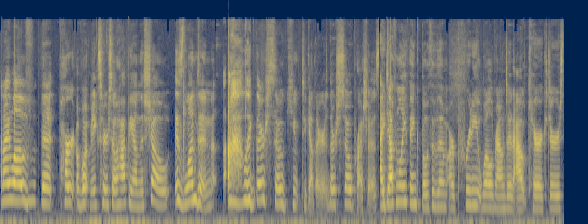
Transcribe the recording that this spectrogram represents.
And I love that part of what makes her so happy on the show is London. like, they're so cute together. They're so precious. I definitely think both of them are pretty well rounded out characters.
